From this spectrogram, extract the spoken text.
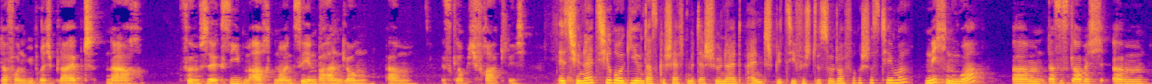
davon übrig bleibt nach fünf, sechs, sieben, acht, neun, zehn Behandlungen, ähm, ist, glaube ich, fraglich. Ist Schönheitschirurgie und das Geschäft mit der Schönheit ein spezifisch düsseldorferisches Thema? Nicht nur, ähm, das ist, glaube ich, ähm,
